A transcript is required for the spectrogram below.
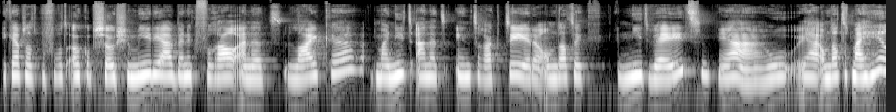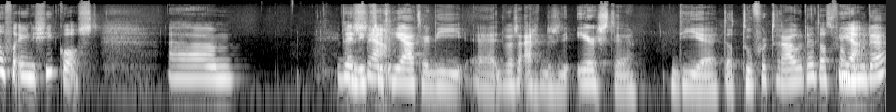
Ik heb dat bijvoorbeeld ook op social media. Ben ik vooral aan het liken, maar niet aan het interacteren. Omdat ik niet weet, ja, hoe, ja omdat het mij heel veel energie kost. Um, dus, en die psychiater, die uh, was eigenlijk dus de eerste die je dat toevertrouwde, dat vermoeden.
